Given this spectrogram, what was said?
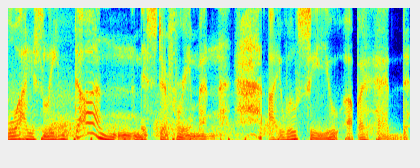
Wisely done, Mr. Freeman. I will see you up ahead.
